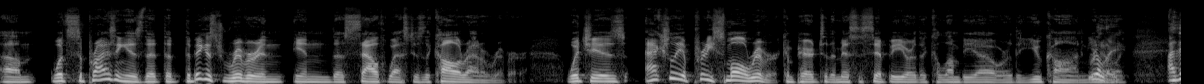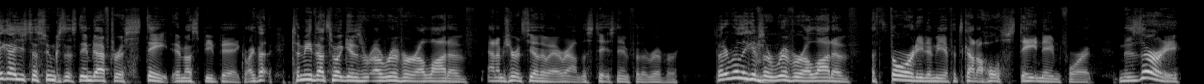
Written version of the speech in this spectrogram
Um, what's surprising is that the, the biggest river in, in the Southwest is the Colorado River, which is actually a pretty small river compared to the Mississippi or the Columbia or the Yukon. you know, Really? like- I think I just assume because it's named after a state, it must be big. Like that to me, that's what gives a river a lot of, and I'm sure it's the other way around. The state's named for the river, but it really gives Hmm. a river a lot of authority to me if it's got a whole state named for it. Missouri,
